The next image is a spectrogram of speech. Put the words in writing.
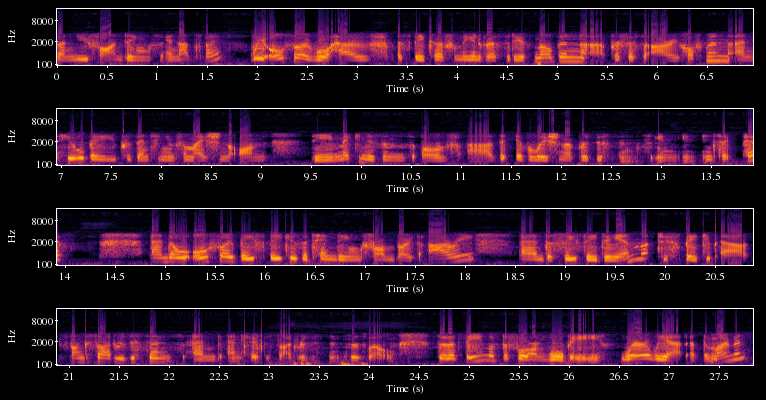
and new findings in that space. We also will have a speaker from the University of Melbourne, uh, Professor Ary Hoffmann, and he'll be presenting information on the mechanisms of uh, the evolution of resistance in, in insect pests. And there will also be speakers attending from both AHRI and the CCDM to speak about fungicide resistance and, and herbicide resistance as well. So the theme of the forum will be where are we at at the moment?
